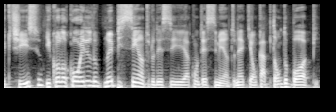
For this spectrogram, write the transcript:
fictício e colocou ele no, no epicentro desse acontecimento, né, que é um capitão do BOP.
